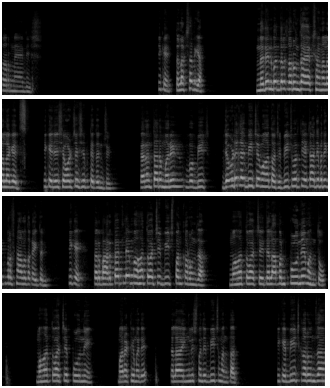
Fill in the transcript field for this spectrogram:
सरन्यायाधीश. ठीक आहे तर लक्षात घ्या. नद्यांबद्दल करून जा या क्षणाला लगेच. ठीक आहे जे शेवटचे शिफ्ट आहे त्यांची. त्यानंतर मरीन व बीच जेवढे काही बीच आहे महत्त्वाचे बीचवरती याच्या आधी पण एक प्रश्न आला होता काहीतरी. ठीक आहे तर भारतातले महत्त्वाचे बीच पण करून जा. महत्त्वाचे त्याला आपण पुळणे म्हणतो. महत्त्वाचे पुळणे मराठीमध्ये त्याला इंग्लिशमध्ये बीच म्हणतात. ठीक आहे बीच करून जा.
